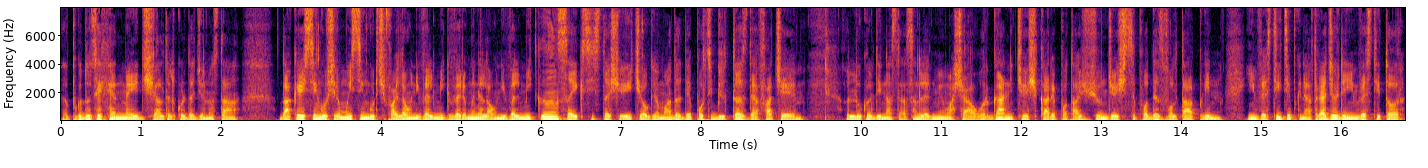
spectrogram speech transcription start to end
uh, produse handmade și alte lucruri de genul ăsta. Dacă ești singur și rămâi singur și faci la un nivel mic, vei rămâne la un nivel mic, însă există și aici o grămadă de posibilități de a face uh, lucruri din astea, să le numim așa, organice și care pot ajunge și se pot dezvolta prin investiții, prin atrageri de investitor,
